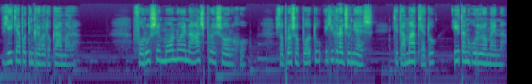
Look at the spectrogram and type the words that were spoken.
βγήκε από την κρεβατοκάμαρα. Φορούσε μόνο ένα άσπρο εσώρουχο. Στο πρόσωπό του είχε γρατζουνιές και τα μάτια του ήταν γουρλωμένα.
